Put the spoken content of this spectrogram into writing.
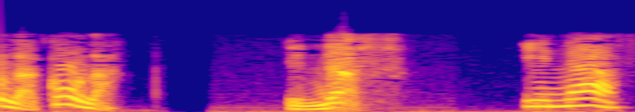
够了，够了。Enough. Enough.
